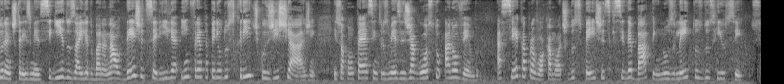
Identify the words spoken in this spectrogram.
Durante três meses seguidos, a Ilha do Bananal deixa de ser ilha e enfrenta períodos críticos de estiagem. Isso acontece entre os meses de agosto a novembro. A seca provoca a morte dos peixes que se debatem nos leitos dos rios secos.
